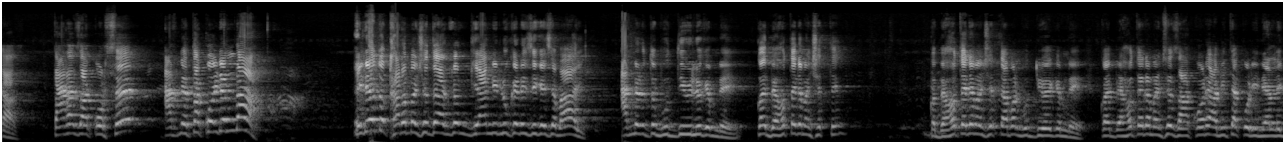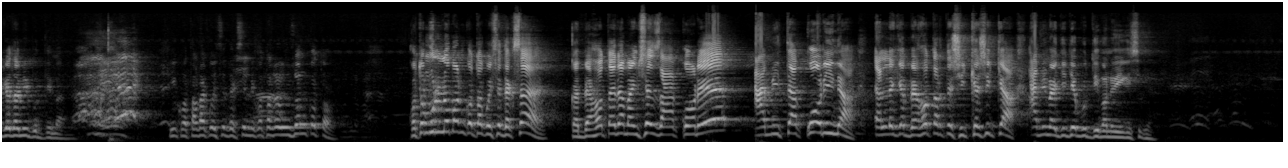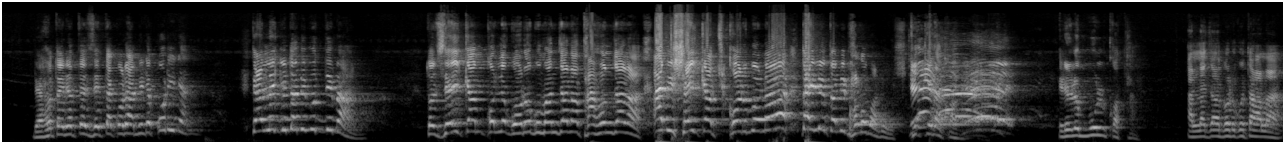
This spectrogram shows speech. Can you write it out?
কাজ। তারা যা করছে আপনি তা কইলেন না। তো খারাপ হয়েছে তো একজন জ্ঞানী ভাই আপনার তো বুদ্ধি হইল কেমনে? কয় বেহতেরা মানুষের তে। কয় মানুষের আবার বুদ্ধি হয় কেমনে? কয় বেহতেরা মানুষের যা করে, আমি তা করি না লেগে আমি বুদ্ধিমান। কি কথাটা কইছে, দেখছেন এই কথাটার ওজন কত? কত মূল্যবান কথা কইছে দেখছে কয় বেহতেরা মানুষে যা করে আমি তা করি না। এর লেগে বেহতারতে শিক্ষা শিক্ষা আমি মাইকি দিয়ে বুদ্ধিমান হয়ে গেছি গে। বেহতাইরাতে যেটা করে আমি এটা করি না। তার লেগে তো আমি বুদ্ধিমান। তো যেই কাম করলে গড় ঘুমান জানা থাহন জানা আমি সেই কাজ করব না তাইলে তো আমি ভালো মানুষ। ঠিক এটা হলো মূল কথা। আল্লাহ যা বড় কথা আল্লাহ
